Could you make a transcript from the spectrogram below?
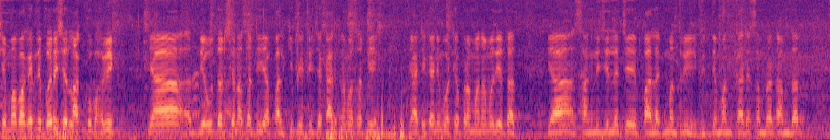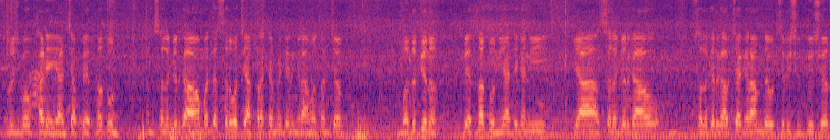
शेमाबागातले बरेचसे लाखो भाविक या देवदर्शनासाठी या पालखी भेटीच्या कार्यक्रमासाठी या ठिकाणी मोठ्या प्रमाणामध्ये येतात. या सांगली जिल्ह्याचे पालकमंत्री विद्यमान कार्यसम्राट आमदार सुरेशभाऊ खाडे यांच्या प्रयत्नातून आणि सलगर गावामधल्या सर्वच यात्रा कमिटी आणि ग्रामस्थांच्या मदतीनं प्रयत्नातून या ठिकाणी या सलगरगाव सलगरगावच्या ग्रामदेव श्री सिद्धेश्वर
